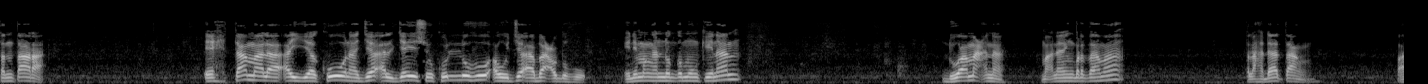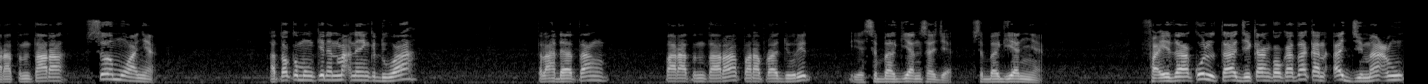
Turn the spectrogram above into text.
tentara. ihtamala ayyakuna ja'al jaishu kulluhu au ja'a ba'duhu. Ini mengandung kemungkinan dua makna. Makna yang pertama telah datang para tentara semuanya. Atau kemungkinan makna yang kedua telah datang para tentara, para prajurit ya sebagian saja, sebagiannya. Faidha kulta jika engkau katakan ajma'u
